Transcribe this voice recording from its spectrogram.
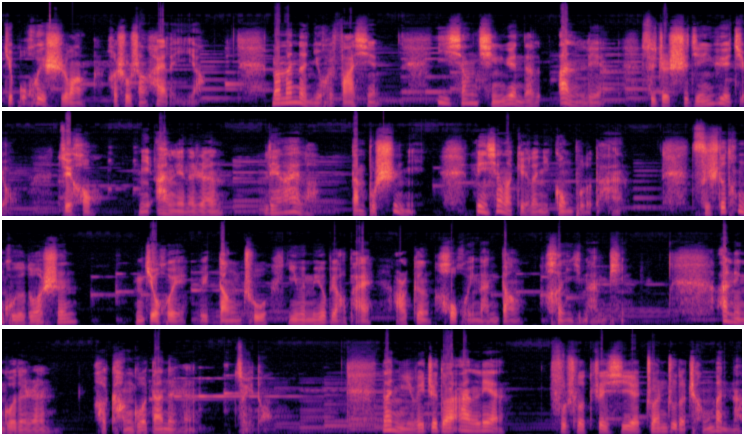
就不会失望和受伤害了一样。慢慢的，你会发现，一厢情愿的暗恋，随着时间越久，最后你暗恋的人恋爱了，但不是你，变相的给了你公布了答案。此时的痛苦有多深，你就会为当初因为没有表白而更后悔难当，恨意难平。暗恋过的人和扛过单的人最懂。那你为这段暗恋付出了这些专注的成本呢？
